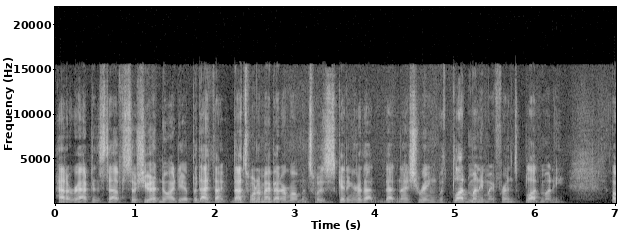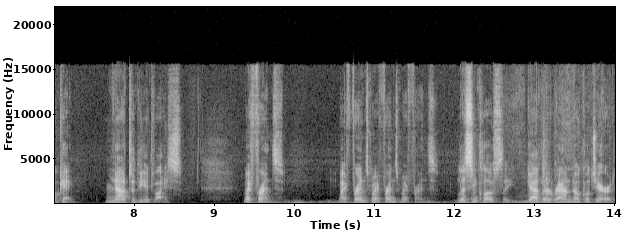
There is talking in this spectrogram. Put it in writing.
had it wrapped and stuff. So she had no idea. But I thought that's one of my better moments was getting her that that nice ring with blood money, my friends, blood money. Okay, now to the advice. My friends, my friends, my friends, my friends. Listen closely. Gather around Uncle Jared.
